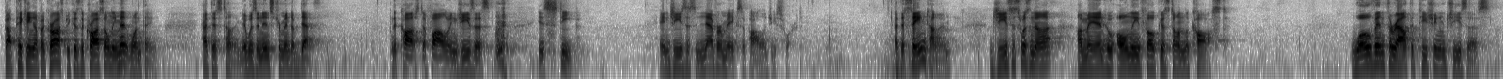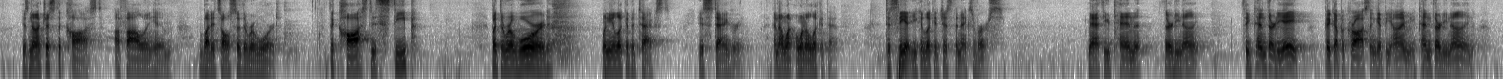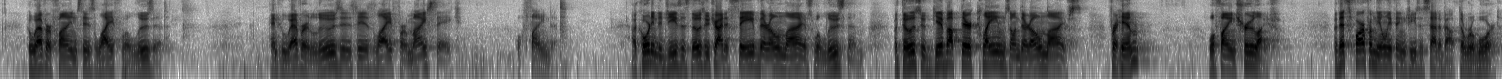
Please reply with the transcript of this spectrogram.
about picking up a cross, because the cross only meant one thing at this time it was an instrument of death. The cost of following Jesus is steep, and Jesus never makes apologies for it. At the same time, Jesus was not a man who only focused on the cost. Woven throughout the teaching of Jesus is not just the cost of following him, but it's also the reward. The cost is steep, but the reward, when you look at the text, is staggering. And I want, I want to look at that. To see it, you can look at just the next verse Matthew 10 39. See, 1038, pick up a cross and get behind me. 1039, whoever finds his life will lose it and whoever loses his life for my sake will find it. According to Jesus, those who try to save their own lives will lose them, but those who give up their claims on their own lives for him will find true life. But that's far from the only thing Jesus said about the reward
